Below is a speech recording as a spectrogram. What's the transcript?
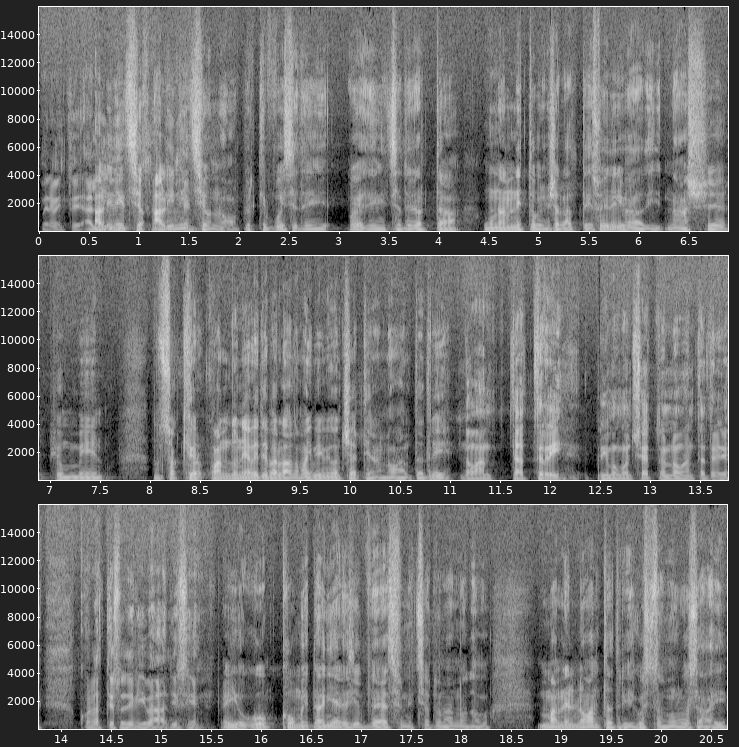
veramente all'inizio. All'inizio, all'inizio no, perché voi, siete, voi avete iniziato in realtà un annetto prima, cioè latte e i suoi derivati nasce più o meno non so che, quando ne avete parlato, ma i primi concerti erano 93. 93, primo concerto è 93, con l'atteso derivati, sì. E io come Daniele Silvestri ho iniziato un anno dopo. Ma nel 93, questo non lo sai,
